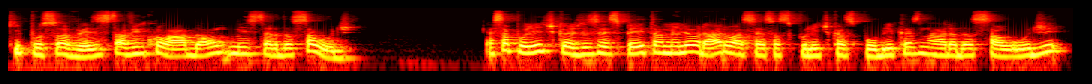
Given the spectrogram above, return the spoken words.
que por sua vez está vinculada ao Ministério da Saúde. Essa política diz respeito a melhorar o acesso às políticas públicas na área da saúde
